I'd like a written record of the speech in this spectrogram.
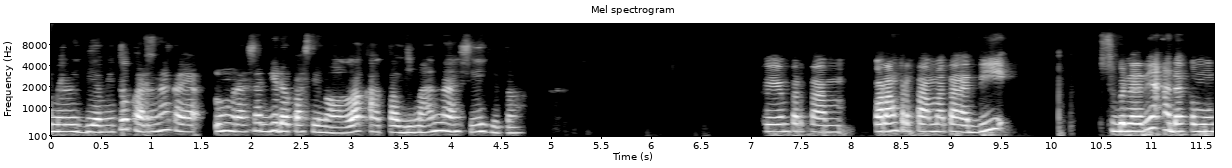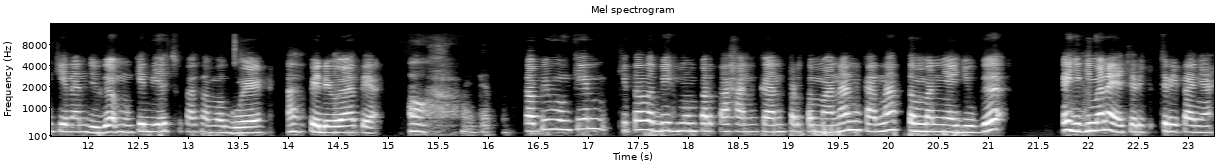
memilih diam itu karena kayak lu ngerasa dia udah pasti nolak atau gimana sih gitu yang pertama orang pertama tadi sebenarnya ada kemungkinan juga mungkin dia suka sama gue. Ah, pede banget ya. Oh my God. Tapi mungkin kita lebih mempertahankan pertemanan karena temannya juga, eh gimana ya ceritanya?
